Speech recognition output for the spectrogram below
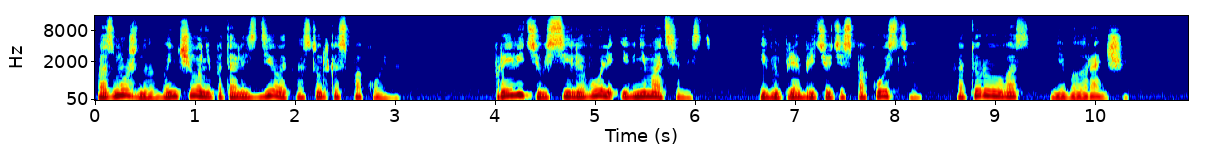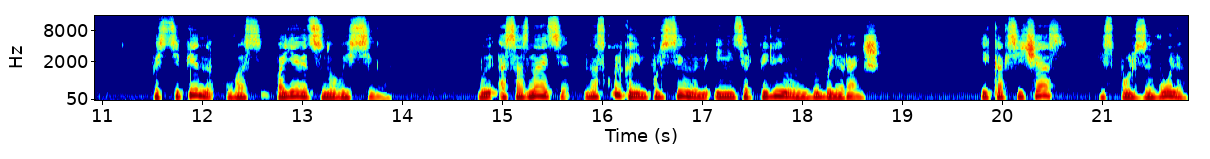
Возможно, вы ничего не пытались сделать настолько спокойно. Проявите усилие воли и внимательность, и вы приобретете спокойствие, которое у вас не было раньше. Постепенно у вас появятся новые силы. Вы осознаете, насколько импульсивными и нетерпеливыми вы были раньше. И как сейчас, используя волю,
